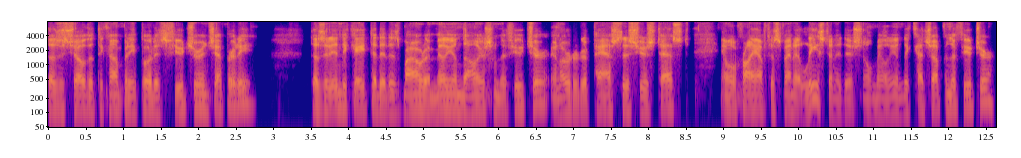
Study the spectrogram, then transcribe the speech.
Does it show that the company put its future in jeopardy? Does it indicate that it has borrowed a million dollars from the future in order to pass this year's test and will probably have to spend at least an additional million to catch up in the future?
